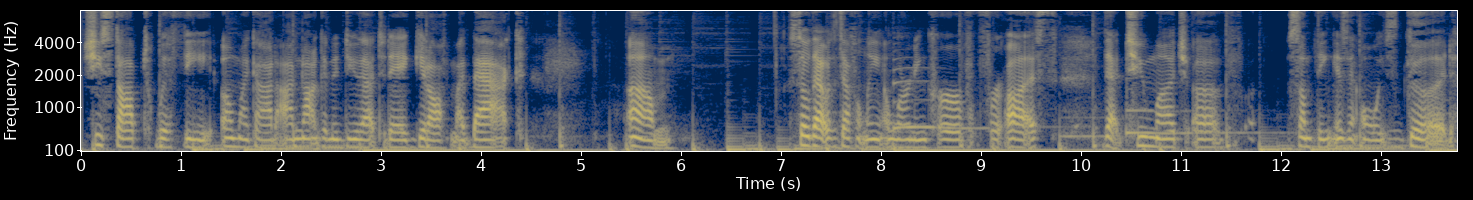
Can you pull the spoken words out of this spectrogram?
She stopped with the, oh my God, I'm not going to do that today, get off my back. Um, so that was definitely a learning curve for us that too much of something isn't always good.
